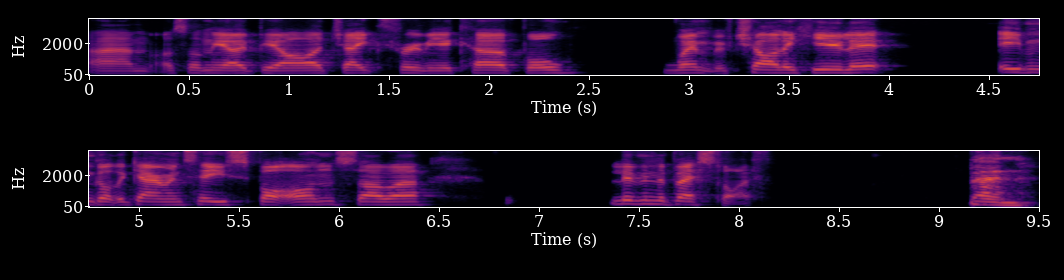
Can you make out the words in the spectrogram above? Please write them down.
um, I was on the OBR. Jake threw me a curveball. Went with Charley Hughlett. Even got the guarantee spot on. So uh, living the best life. Ben,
